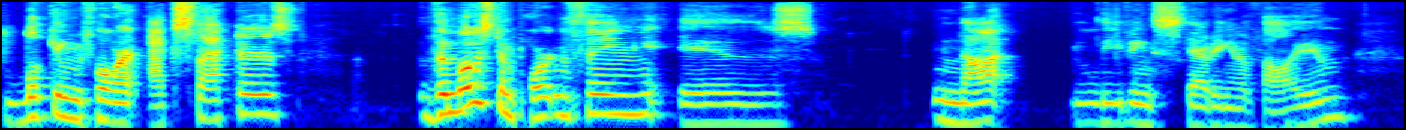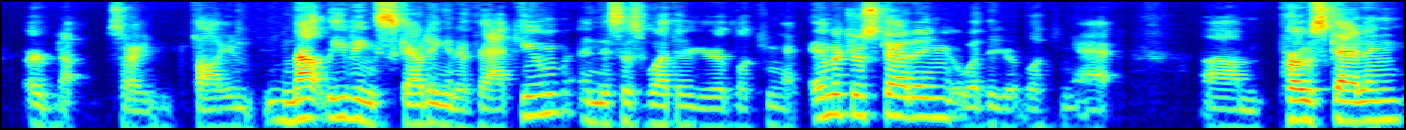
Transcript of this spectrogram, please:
looking for X factors. The most important thing is not leaving scouting in a volume, or not, sorry, volume, not leaving scouting in a vacuum. And this is whether you're looking at amateur scouting or whether you're looking at um, pro scouting,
